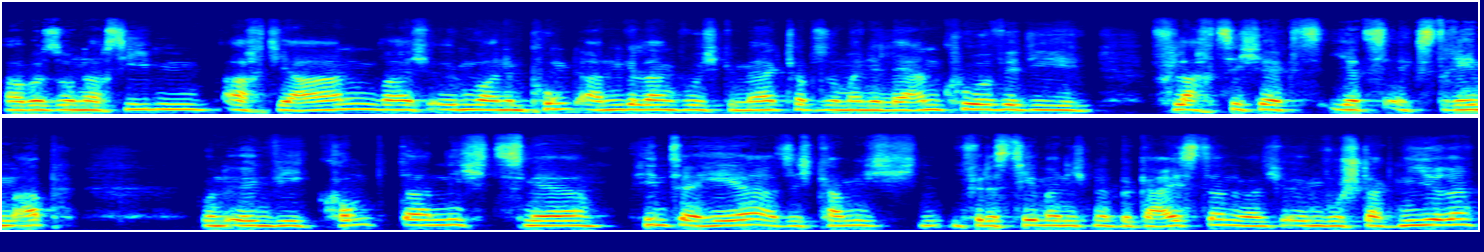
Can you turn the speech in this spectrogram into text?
Aber so nach sieben, acht Jahren war ich irgendwo an einem Punkt angelangt, wo ich gemerkt habe, so meine Lernkurve, die flacht sich jetzt, jetzt extrem ab. Und irgendwie kommt da nichts mehr hinterher. Also ich kann mich für das Thema nicht mehr begeistern, weil ich irgendwo stagniere.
